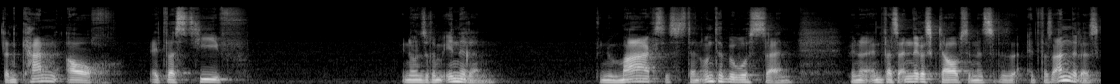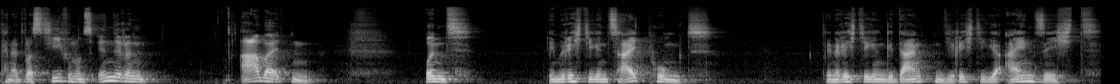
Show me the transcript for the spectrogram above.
dann kann auch etwas tief in unserem Inneren, wenn du magst, ist es dein Unterbewusstsein, wenn du etwas anderes glaubst, dann ist es etwas anderes, kann etwas tief in uns Inneren arbeiten und im richtigen Zeitpunkt den richtigen Gedanken, die richtige Einsicht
